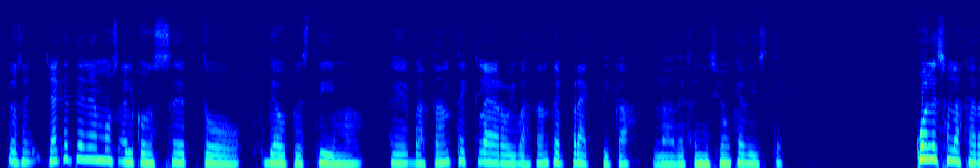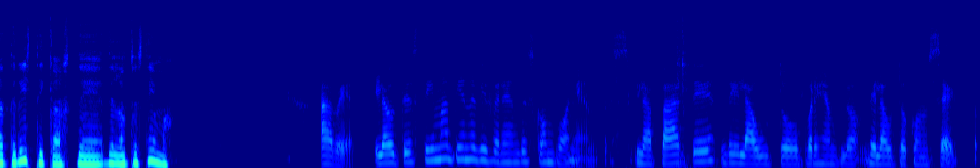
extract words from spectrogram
Entonces, ya que tenemos el concepto de autoestima, eh, bastante claro y bastante práctica la definición que diste. ¿Cuáles son las características de, la autoestima? A ver, la autoestima tiene diferentes componentes. La parte del auto, por ejemplo, del autoconcepto.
